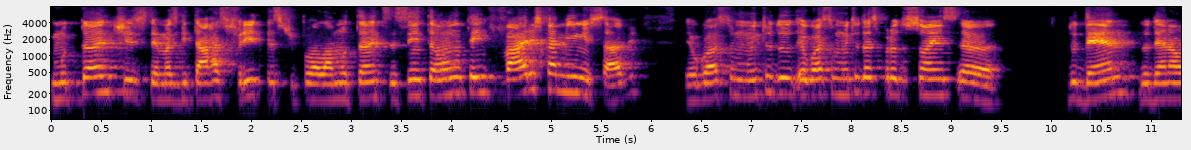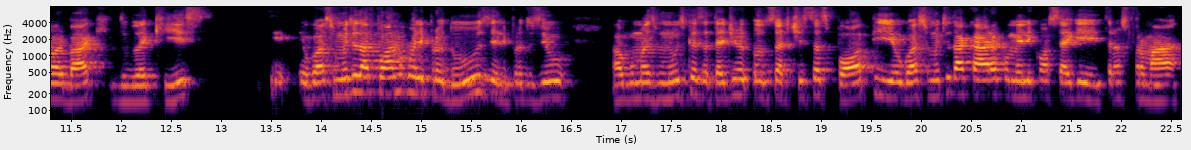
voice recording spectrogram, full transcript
mutantes, tem umas guitarras fritas, tipo lá mutantes assim, então tem vários caminhos, sabe? Eu gosto muito do eu gosto muito das produções uh, do Dan, do Dan Auerbach, do Black Keys, eu gosto muito da forma como ele produz, ele produziu algumas músicas até de outros artistas pop, e eu gosto muito da cara como ele consegue transformar,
